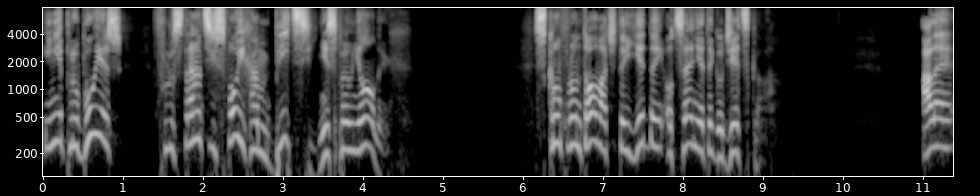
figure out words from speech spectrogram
I nie próbujesz frustracji swoich ambicji niespełnionych skonfrontować w tej jednej ocenie tego dziecka, ale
